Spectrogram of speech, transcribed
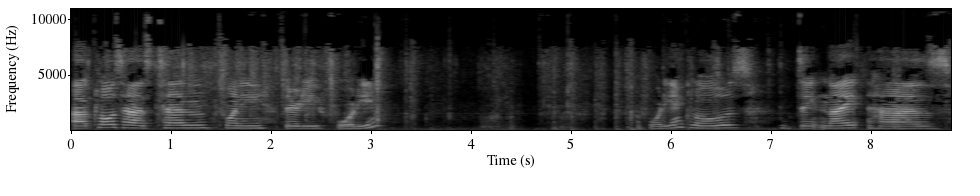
Uh, clothes has 10, 20, 30, 40. 40 in clothes. Date night has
